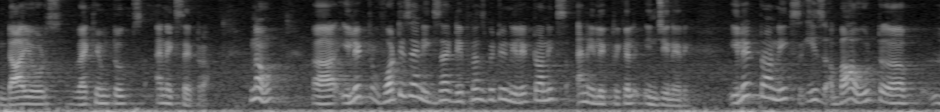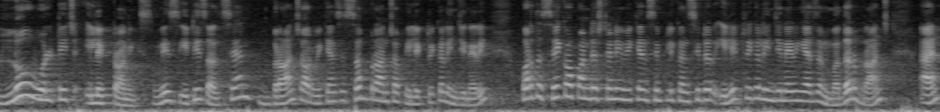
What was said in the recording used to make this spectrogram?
diodes, vacuum tubes, and etc. Now, uh, what is an exact difference between electronics and electrical engineering? Electronics is about uh, low voltage electronics. Means it is also a branch or we can say sub branch of electrical engineering. For the sake of understanding we can simply consider electrical engineering as a mother branch and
